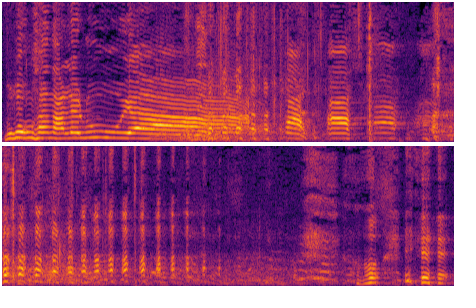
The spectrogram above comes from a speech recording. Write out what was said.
부동산 할렐루야. 예.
